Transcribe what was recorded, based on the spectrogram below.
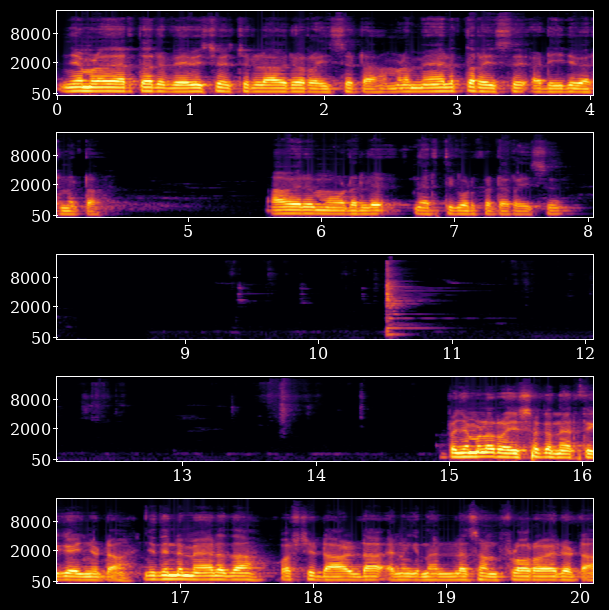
ഇനി നമ്മൾ നേരത്തെ ഒരു വേവിച്ച് വെച്ചിട്ടുള്ള ആ ഒരു റൈസ് ഇട്ടാ നമ്മളെ മേലത്തെ റൈസ് അടിയിൽ വരണം കേട്ടോ ആ ഒരു മോഡലിൽ നിരത്തി കൊടുക്കട്ടെ റൈസ് അപ്പോൾ നമ്മൾ റൈസൊക്കെ നിരത്തി കഴിഞ്ഞു കേട്ടോ ഇതിന്റെ മേലെതാ കുറച്ച് ഡാൽഡ അല്ലെങ്കിൽ നല്ല സൺഫ്ലവർ ഓയിൽ ഇട്ടാ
